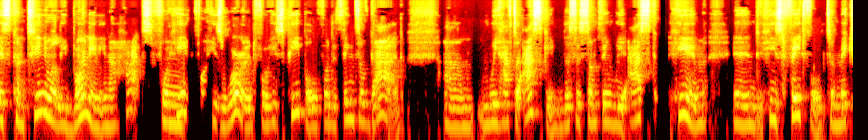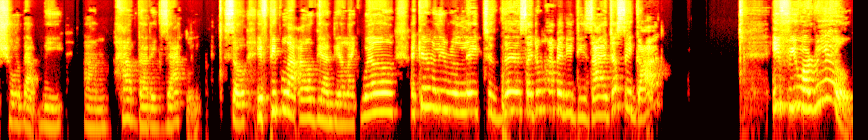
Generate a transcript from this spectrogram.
is continually burning in our hearts for mm. him for his word for his people for the things of god. Um, we have to ask him. This is something we ask him and he's faithful to make sure that we um, have that exactly. So if people are out there and they're like well i can't really relate to this. I don't have any desire just say god if you are real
